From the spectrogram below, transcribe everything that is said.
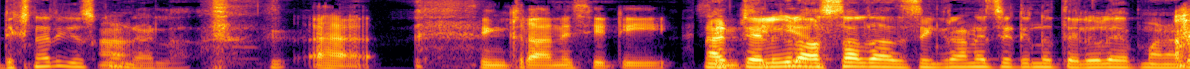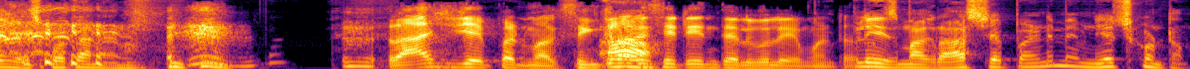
డిక్షనరీ చూసుకోండి అట్లా. సింక్రానిసిటీ నాకు తెలుగులో వస్తాను రాదు. సింక్రానిసిటీ నువ్వు తెలుగులో చెప్పమన్నాడు చచ్చిపోతాను రాసి చెప్పండి మాకు. సింక్రానిసిటీ తెలుగులో ఏమంటారు? ప్లీజ్ మాకు రాసి చెప్పండి మేము నేర్చుకుంటాం.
